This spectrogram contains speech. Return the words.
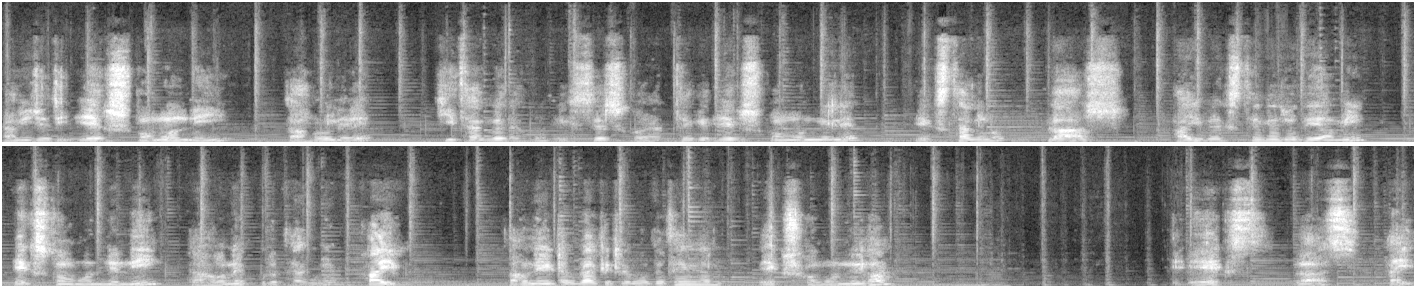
আমি যদি এক্স কমন নিই, তাহলে কি থাকবে দেখো? এক্সের স্কোয়ার থেকে এক্স কমন নিলে এক্স থাকল প্লাস ফাইভ এক্স থেকে যদি আমি এক্স কমন নিই, তাহলে পুরো থাকবে ফাইভ তাহলে এটা ব্র্যাকেটের মধ্যে থেকে গেল। এক্স কমন নিলাম। X plus five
